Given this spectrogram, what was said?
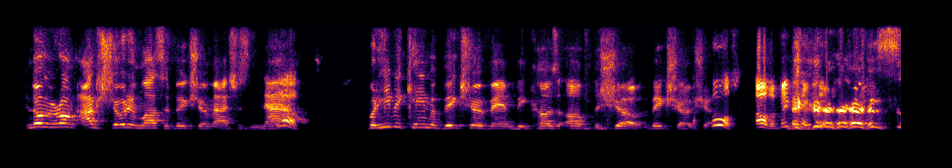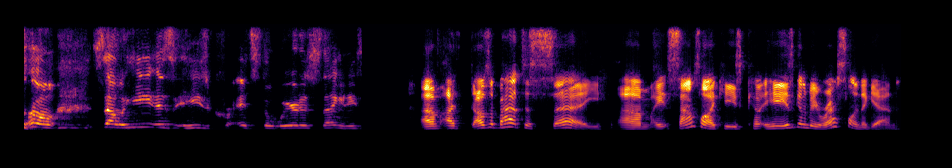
And don't get me wrong, I've showed him lots of Big Show matches now. Yeah. But he became a Big Show fan because of the show, the Big Show show. Of. Oh, the big show. so, so he is. He's. It's the weirdest thing, and he's. Um, I, I was about to say, um, it sounds like he's he is going to be wrestling again,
